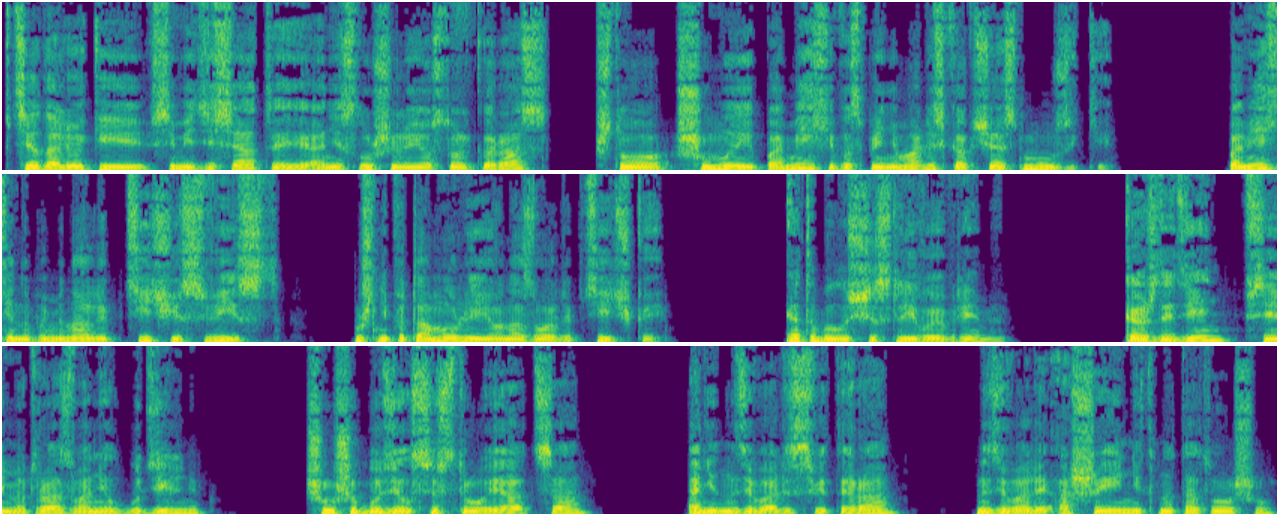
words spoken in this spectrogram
В те далекие 70-е они слушали ее столько раз, что шумы и помехи воспринимались как часть музыки. Помехи напоминали птичий свист. Уж не потому ли ее назвали птичкой? Это было счастливое время. Каждый день в семь утра звонил будильник. Шуша будил сестру и отца. Они надевали свитера, надевали ошейник на Татошу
